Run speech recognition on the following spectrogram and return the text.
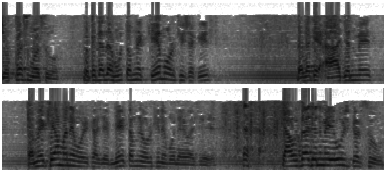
ચોક્કસ મળશું. તો કે દાદા હું તમને કેમ ઓળખી શકીશ? દાદા કે આ જન્મે તમે ક્યાં મને ઓળખ્યા છે? મેં તમને ઓળખીને બોલાવ્યા છે. કે આવતા જન્મે એવું જ કરશું.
